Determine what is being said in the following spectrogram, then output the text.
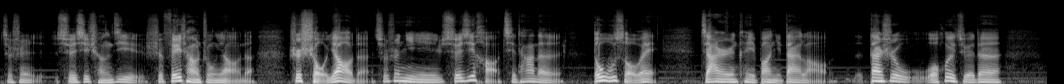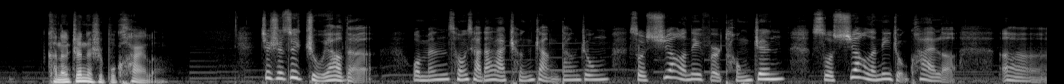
就是学习成绩是非常重要的，是首要的，就是你学习好，其他的都无所谓，家人可以帮你代劳。但是我会觉得，可能真的是不快乐。这是最主要的，我们从小到大成长当中所需要的那份童真，所需要的那种快乐，呃，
